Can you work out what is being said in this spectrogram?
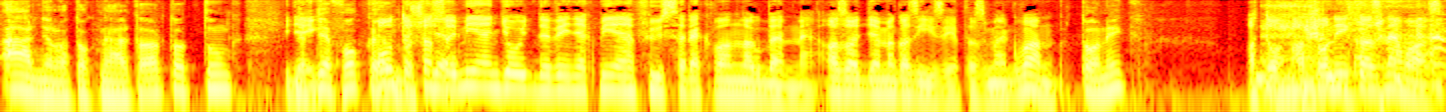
árnyalatoknál tartottunk. Figyelj, ugye fokkal- fontos az, ugye, hogy milyen gyógynövények, milyen fűszerek vannak benne. Az adja meg az ízét, az megvan? Tonik, A, to- a tonik az nem az.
